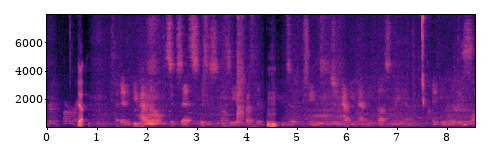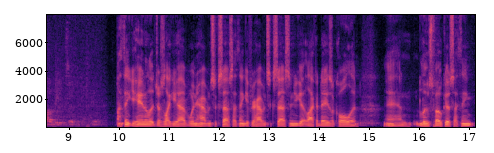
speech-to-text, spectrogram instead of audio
We're on the far right. Yep. And then you've had a of success, this is obviously a precedent for Mm-hmm. to this position. How do you handle it personally and anything going to do while we to I think you handle it just like you have when you're having success. I think if you're having success and you get lackadaisical and and lose focus, I think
